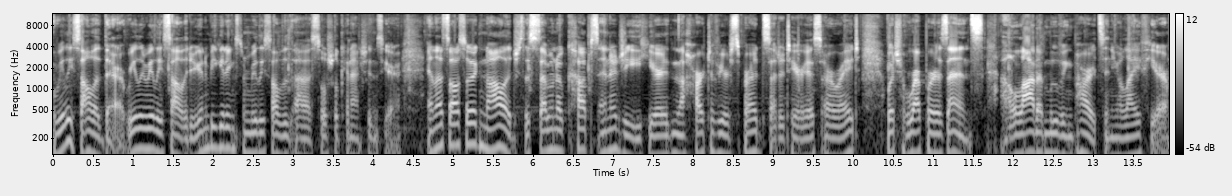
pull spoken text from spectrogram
really solid there really really solid. You're going to be getting some really solid uh, social connections here. And let's also acknowledge the seven of cups energy here in the heart of your spread sagittarius all right? Which represents a lot of moving parts in your life here.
